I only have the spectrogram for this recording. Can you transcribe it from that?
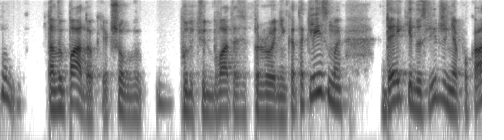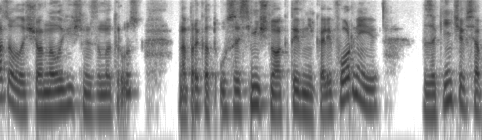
ну, на випадок, якщо будуть відбуватися природні катаклізми, деякі дослідження показували, що аналогічний землетрус, наприклад, у сейсмічно активній Каліфорнії, закінчився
